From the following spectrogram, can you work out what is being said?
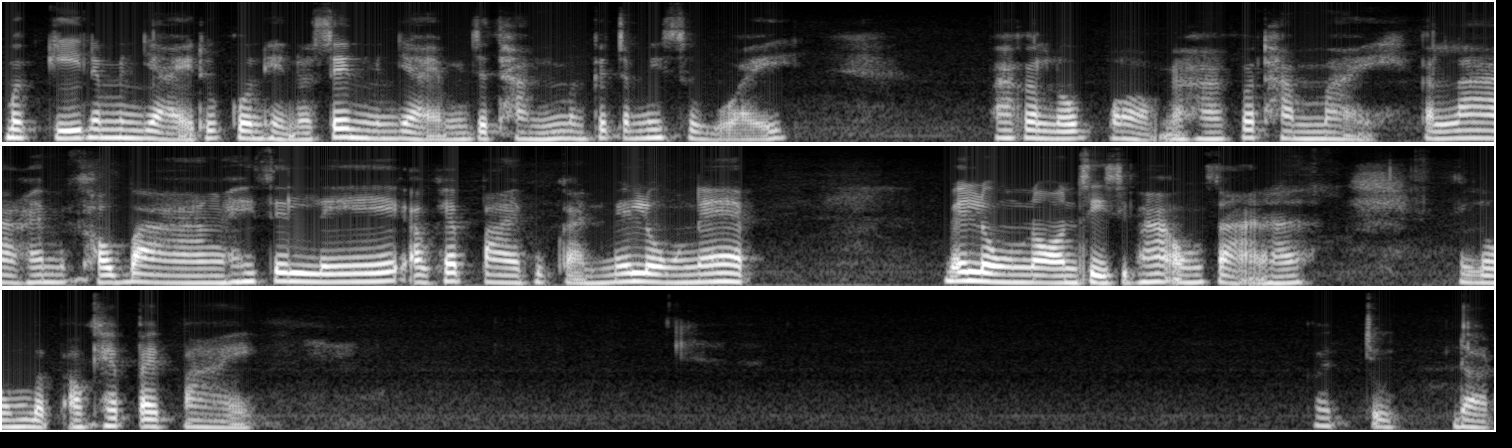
เมื่อกี้เนี่ยมันใหญ่ทุกคนเห็นว่าเส้นมันใหญ่มันจะทำมันก็จะไม่สวยป้าก็ลบออกนะคะ ก็ทำใหม่ก็ลากให้มันเขาบางให้เส้นเล็ก เอาแค่ปลายภูกันไม่ลงแนบ ไม่ลงนอน 45 องศานะคะลงแบบเอาแค่ปลายปลายก็จุดดอท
